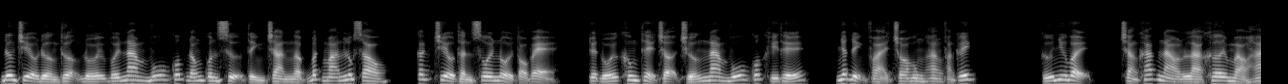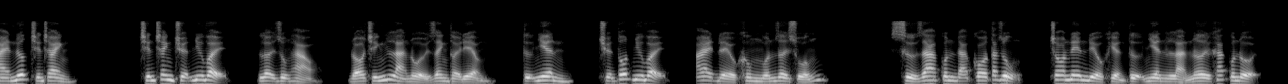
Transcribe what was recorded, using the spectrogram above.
Đương triều đường thượng đối với Nam Vũ quốc đóng quân sự tình tràn ngập bất mãn lúc sau, các triều thần sôi nổi tỏ vẻ, tuyệt đối không thể trợ chướng Nam Vũ quốc khí thế, nhất định phải cho hung hăng phản kích. Cứ như vậy, chẳng khác nào là khơi mào hai nước chiến tranh. Chiến tranh chuyện như vậy, lợi dụng hảo, đó chính là nổi danh thời điểm, tự nhiên, chuyện tốt như vậy, ai đều không muốn rơi xuống. Sử gia quân đã có tác dụng, cho nên điều khiển tự nhiên là nơi khác quân đội.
